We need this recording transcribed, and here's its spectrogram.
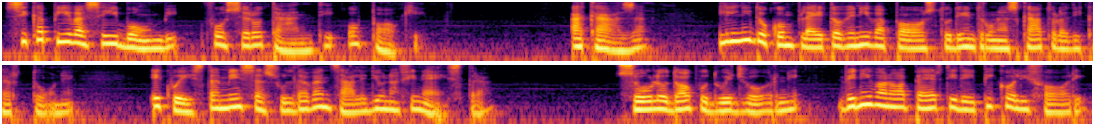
si capiva se i bombi fossero tanti o pochi. A casa il nido completo veniva posto dentro una scatola di cartone e questa messa sul davanzale di una finestra. Solo dopo due giorni venivano aperti dei piccoli fori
